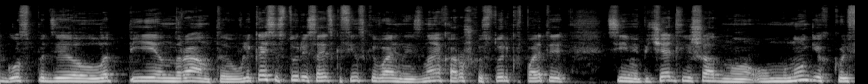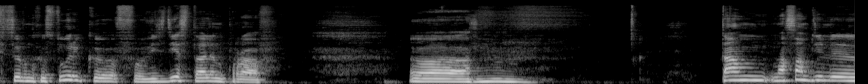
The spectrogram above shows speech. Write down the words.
господи, Лапенранте. Увлекаясь историей Советско-финской войны, знаю хороших историков по этой теме. Печалит лишь одно. У многих квалифицированных историков везде Сталин прав. А, там, на самом деле,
